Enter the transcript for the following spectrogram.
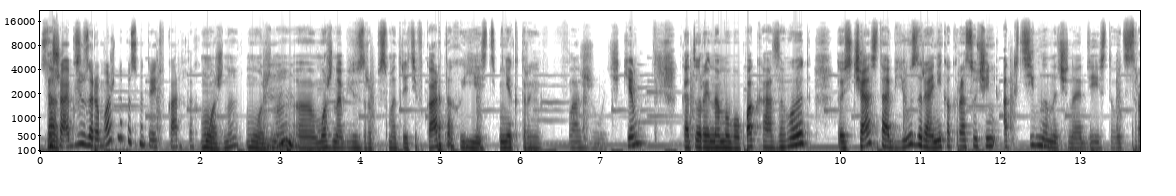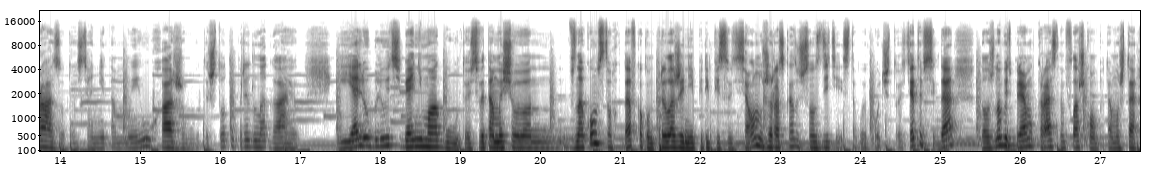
Слушай, так. абьюзера можно посмотреть в картах? Можно, можно. Mm-hmm. Можно абьюзера посмотреть и в картах. Есть некоторые флажочки, которые нам его показывают. То есть часто абьюзеры, они как раз очень активно начинают действовать сразу. То есть они там и ухаживают, и что-то предлагают. И я люблю тебя, не могу. То есть вы там еще в знакомствах, да, в каком-то приложении переписываетесь, а он уже рассказывает, что он с детей с тобой хочет. То есть это всегда должно быть прям красным флажком, потому что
